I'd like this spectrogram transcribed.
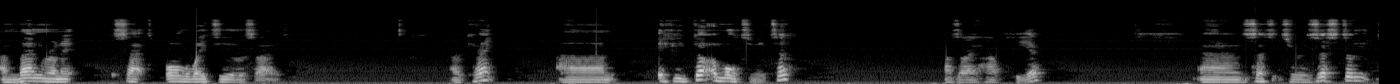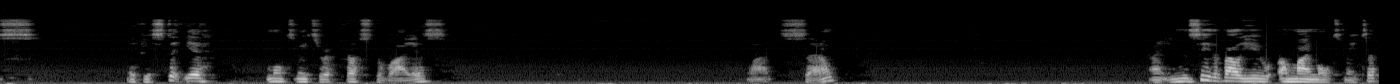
and then run it set all the way to the other side. Okay. Um, if you've got a multimeter, as I have here, and set it to resistance, if you stick your multimeter across the wires, like so, right, you can see the value on my multimeter.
